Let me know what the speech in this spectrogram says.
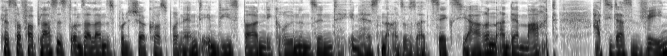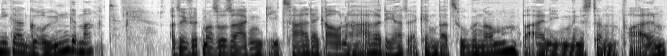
Christopher Plass ist unser landespolitischer Korrespondent in Wiesbaden. Die Grünen sind in Hessen also seit sechs Jahren an der Macht. Hat sie das weniger grün gemacht? Also ich würde mal so sagen, die Zahl der grauen Haare, die hat erkennbar zugenommen, bei einigen Ministern vor allem.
